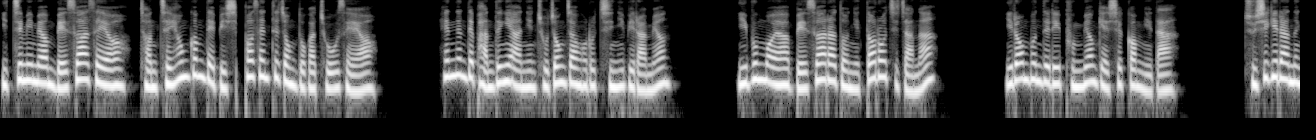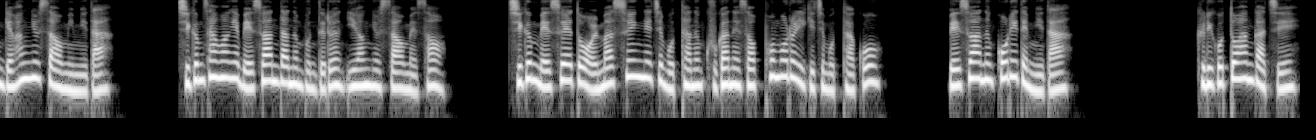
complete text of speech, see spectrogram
이쯤이면 매수하세요. 전체 현금 대비 10% 정도가 좋으세요. 했는데 반등이 아닌 조정장으로 진입이라면 이분 뭐야 매수하라더니 떨어지잖아? 이런 분들이 분명 계실 겁니다. 주식이라는 게 확률 싸움입니다. 지금 상황에 매수한다는 분들은 이 확률 싸움에서 지금 매수해도 얼마 수익 내지 못하는 구간에서 포모를 이기지 못하고 매수하는 꼴이 됩니다. 그리고 또 한 가지.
